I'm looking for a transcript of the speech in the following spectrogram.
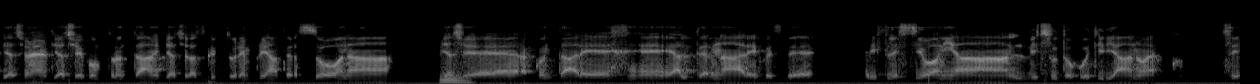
piace a me, piace confrontarmi, piace la scrittura in prima persona, piace mm. raccontare e alternare queste riflessioni al vissuto quotidiano, ecco. Sì,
